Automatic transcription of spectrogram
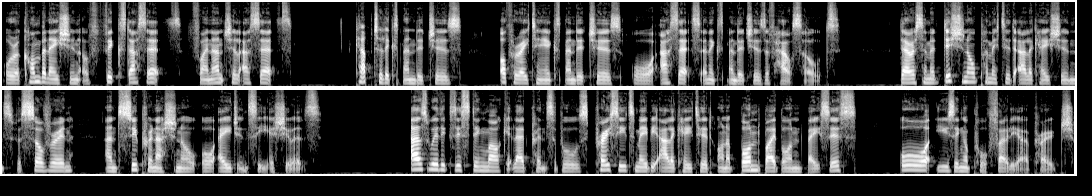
or a combination of fixed assets, financial assets, capital expenditures, operating expenditures, or assets and expenditures of households. There are some additional permitted allocations for sovereign and supranational or agency issuers. As with existing market led principles, proceeds may be allocated on a bond by bond basis or using a portfolio approach.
